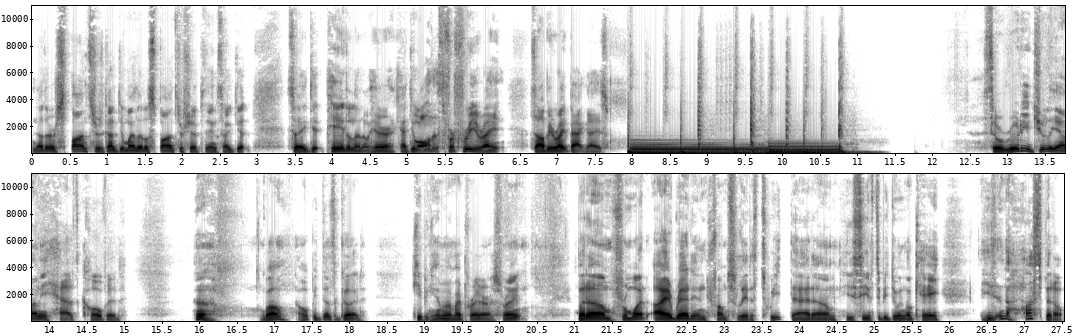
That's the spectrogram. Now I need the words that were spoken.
Another sponsors. Got to do my little sponsorship thing, so I get so I get paid a little here. Can't do all this for free, right? So I'll be right back, guys. So Rudy Giuliani has COVID. well, I hope he does good. Keeping him in my prayers, right? But um, from what I read in Trump's latest tweet, that um, he seems to be doing okay. He's in the hospital,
